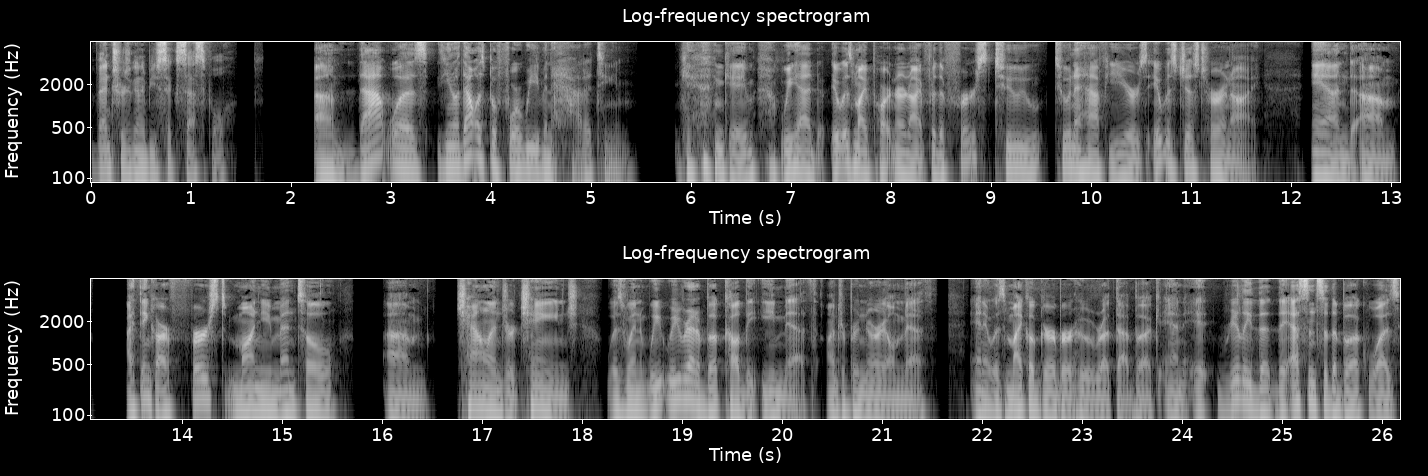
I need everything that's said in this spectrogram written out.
venture is going to be successful? Um, that was, you know, that was before we even had a team. Gabe, we had it was my partner and I for the first two two and a half years. It was just her and I, and um, I think our first monumental um, challenge or change was when we we read a book called The E Myth, Entrepreneurial Myth, and it was Michael Gerber who wrote that book. And it really the the essence of the book was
